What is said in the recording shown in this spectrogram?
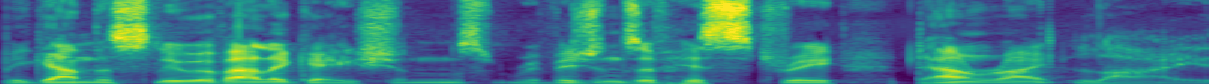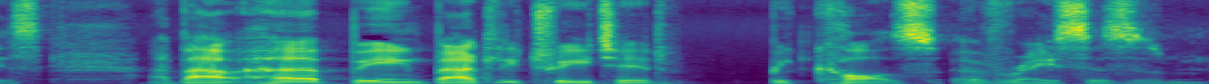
began the slew of allegations, revisions of history, downright lies about her being badly treated because of racism.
